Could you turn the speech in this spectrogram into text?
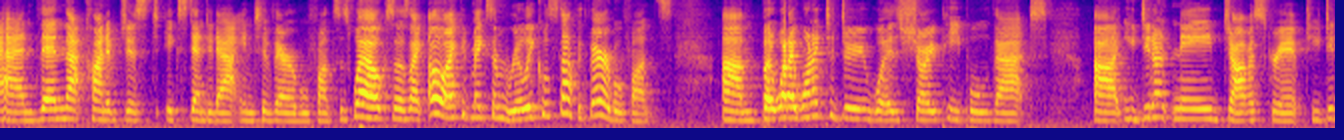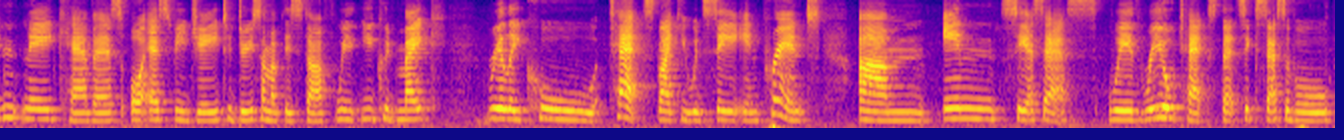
and then that kind of just extended out into variable fonts as well because I was like, oh, I could make some really cool stuff with variable fonts. Um, but what I wanted to do was show people that uh, you didn't need JavaScript, you didn't need Canvas or SVG to do some of this stuff. We, you could make really cool text like you would see in print um, in CSS with real text that's accessible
